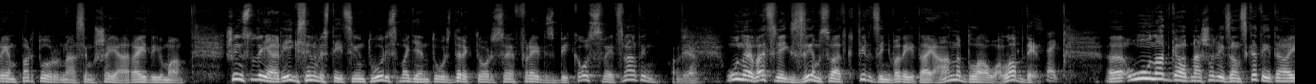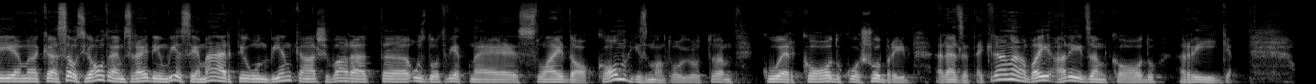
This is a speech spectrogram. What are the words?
investoriem. Par to runāsim šajā raidījumā. Šodien studijā Rīgas investīciju un turisma aģentūras direktors Freidis Bikovs. Sveicināti! Labdien. Un vecrīgas Ziemassvētku tirdziņa vadītāja Anna Blaua. Labdien! Sveiki. Un atgādināšu arī zan, skatītājiem, ka savus jautājumus raidījumu viesiem ērti un vienkārši varat uzdot vietnē slaido.com, izmantojot QR kodu, ko šobrīd redzat ekrānā, vai arī zan kodu Rīga.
